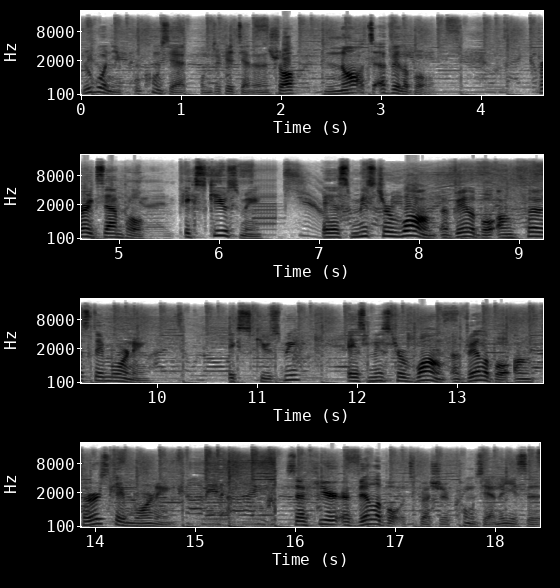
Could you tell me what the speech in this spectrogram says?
如果你不空闲，我们就可以简单的说 not available。For example, excuse me, is Mr. Wang available on Thursday morning? Excuse me, is Mr. Wang available on Thursday morning? So here available 就表示空闲的意思。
